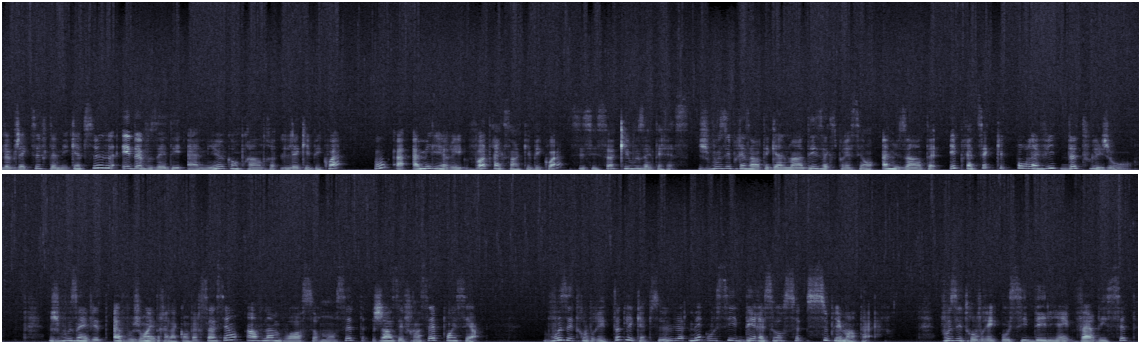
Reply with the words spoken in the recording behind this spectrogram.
L'objectif de mes capsules est de vous aider à mieux comprendre le québécois à améliorer votre accent québécois si c'est ça qui vous intéresse. Je vous y présente également des expressions amusantes et pratiques pour la vie de tous les jours. Je vous invite à vous joindre à la conversation en venant me voir sur mon site jaséfrançais.ca. Vous y trouverez toutes les capsules, mais aussi des ressources supplémentaires. Vous y trouverez aussi des liens vers des sites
